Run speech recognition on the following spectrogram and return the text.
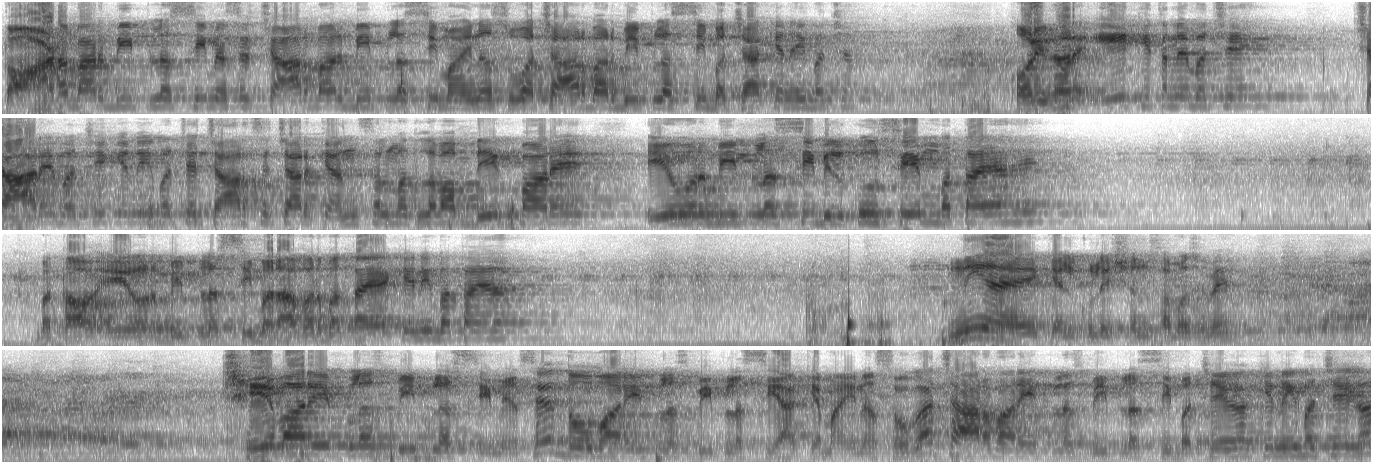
तो आठ बार बी प्लस सी में से चार बार बी प्लस सी माइनस हुआ, चार बार बी प्लस सी बचा के नहीं बचा? और इधर ए कितने बचे? चार ए बचे के नहीं बचे? चार से चार कैंसिल मतलब आप देख पा रहे हैं, ए और बी प्लस सी बिल्कुल सेम बताया है। बताओ ए और बी प्लस सी बराबर बताया कि नहीं बताया? नहीं आया कैलकुलेशन समझ में? छह बार A plus B plus C में से दो बार A plus B plus C आके माइनस होगा। चार बार A plus B plus C बचेगा कि नहीं बचेगा?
